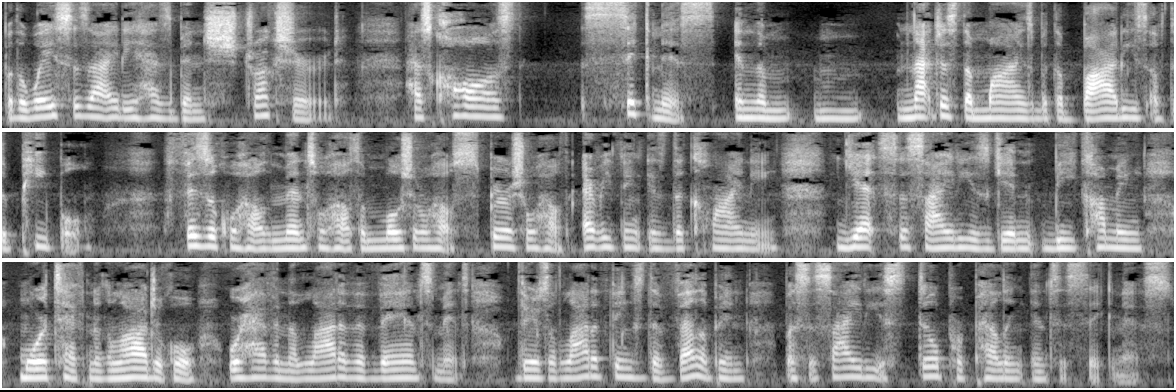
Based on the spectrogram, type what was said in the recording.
but the way society has been structured has caused sickness in the not just the minds, but the bodies of the people. Physical health, mental health, emotional health, spiritual health, everything is declining. Yet society is getting becoming more technological. We're having a lot of advancements. There's a lot of things developing, but society is still propelling into sickness.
